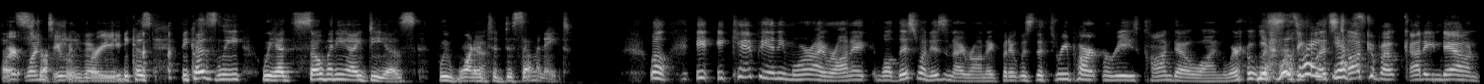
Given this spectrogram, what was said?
That's Part one, two, and very, three. because because Lee, we had so many ideas we wanted yeah. to disseminate. Well, it, it can't be any more ironic. Well, this one isn't ironic, but it was the three part Marie's Kondo one where it was yes, like, right. let's yes. talk about cutting down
